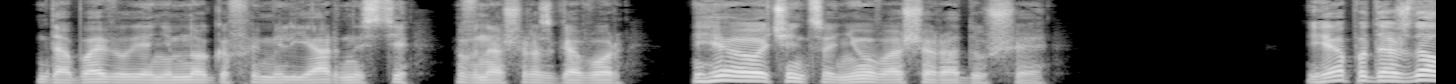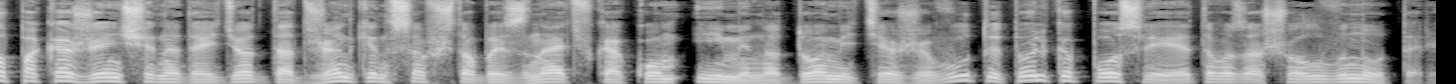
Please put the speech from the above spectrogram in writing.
— добавил я немного фамильярности в наш разговор. «Я очень ценю ваше радушие». Я подождал, пока женщина дойдет до Дженкинсов, чтобы знать, в каком именно доме те живут, и только после этого зашел внутрь.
